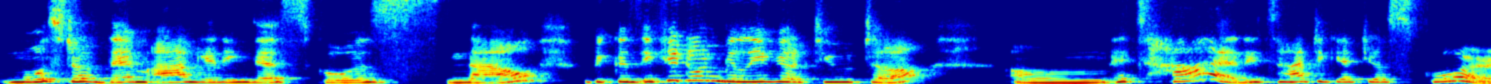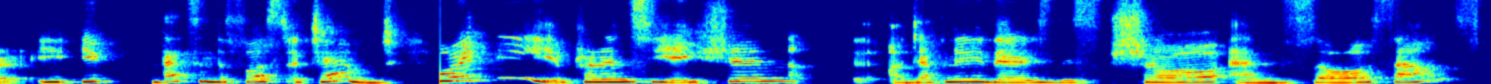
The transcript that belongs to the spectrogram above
most of them are getting their scores now. Because if you don't believe your tutor, um, it's hard. It's hard to get your score. That's in the first attempt. For the pronunciation, uh, definitely there is this sh and so sounds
